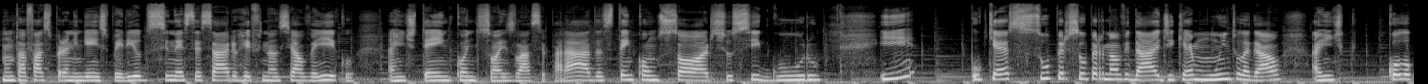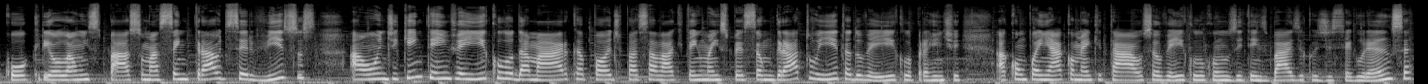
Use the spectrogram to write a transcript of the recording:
não está fácil para ninguém esse período. Se necessário refinanciar o veículo, a gente tem condições lá separadas, tem consórcio, seguro e o que é super, super novidade, que é muito legal, a gente colocou, criou lá um espaço, uma central de serviços, aonde quem tem veículo da marca pode passar lá que tem uma inspeção gratuita do veículo para a gente acompanhar como é que tá o seu veículo com os itens básicos de segurança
